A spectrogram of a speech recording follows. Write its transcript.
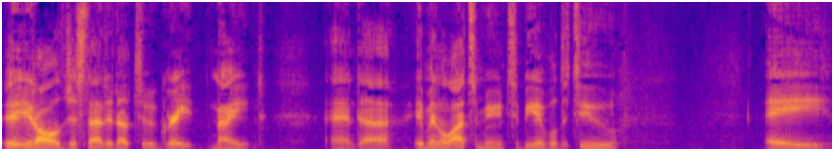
it, it all just added up to a great night and uh, it meant a lot to me to be able to do a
